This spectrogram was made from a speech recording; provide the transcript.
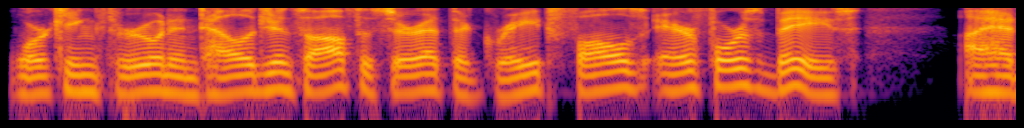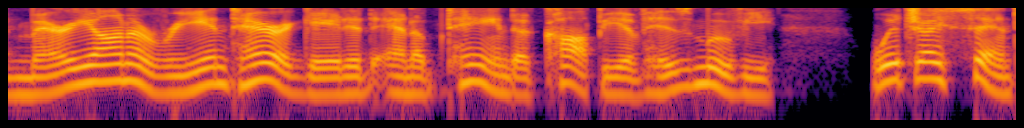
Working through an intelligence officer at the Great Falls Air Force Base, I had Mariana reinterrogated and obtained a copy of his movie, which I sent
